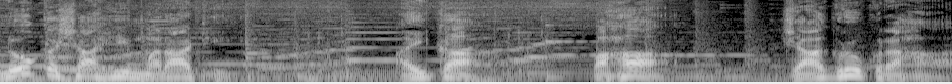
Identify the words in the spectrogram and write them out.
लोकशाही मराठी. ऐका पहा जागरूक रहा.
